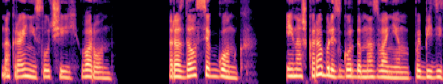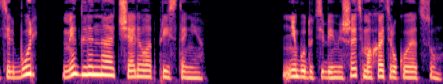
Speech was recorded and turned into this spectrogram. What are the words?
на крайний случай, ворон. Раздался гонг, и наш корабль с гордым названием «Победитель бурь» медленно отчалил от пристани. «Не буду тебе мешать махать рукой отцу»,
